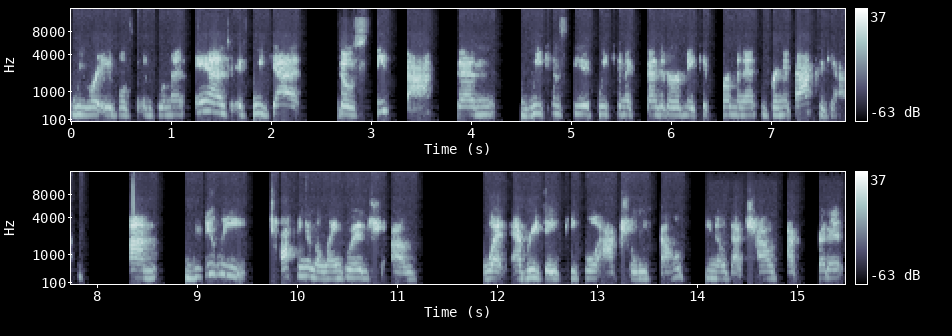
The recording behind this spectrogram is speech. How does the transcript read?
we were able to implement. And if we get those seats back, then we can see if we can extend it or make it permanent and bring it back again. Um, really talking in the language of what everyday people actually felt, you know, that child tax credit,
